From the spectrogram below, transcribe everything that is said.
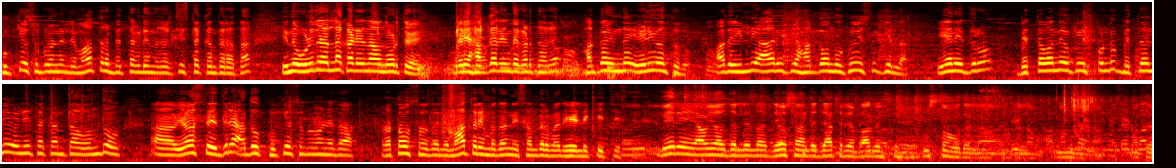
ಕುಕ್ಕೆ ಸುಬ್ರಹ್ಮಣ್ಯಲ್ಲಿ ಮಾತ್ರ ಬೆತ್ತಗಡೆಯಿಂದ ರಚಿಸ್ತಕ್ಕಂಥ ರಥ. ಇನ್ನು ಉಳಿದ ಎಲ್ಲ ಕಡೆ ನಾವು ನೋಡ್ತೇವೆ. ಬರೀ ಹಗ್ಗದಿಂದ ಕಟ್ತಾರೆ. ಹಗ್ಗದಿಂದ ಎಳೆಯುವಂಥದ್ದು. ಆದರೆ ಇಲ್ಲಿ ಆ ರೀತಿಯ ಹಗ್ಗವನ್ನು ಉಪಯೋಗಿಸಲಿಕ್ಕಿಲ್ಲ. ಏನಿದ್ರು ಬೆತ್ತವನ್ನೇ ಉಪಯೋಗಿಸಿಕೊಂಡು ಬೆತ್ತಲ್ಲಿ ಎಳೀತಕ್ಕಂಥ ಒಂದು ವ್ಯವಸ್ಥೆ ಇದ್ದರೆ ಅದು ಕುಕ್ಕೆ ಸುಬ್ರಹ್ಮಣ್ಯದ ರಥೋತ್ಸವದಲ್ಲಿ ಮಾತ್ರ ಎಂಬುದನ್ನು ಈ ಸಂದರ್ಭದಲ್ಲಿ ಹೇಳಲಿಕ್ಕೆ ಇಚ್ಛಿಸ್ತೀನಿ. ಬೇರೆ ಯಾವ ಯಾವುದಲ್ಲೆಲ್ಲ ದೇವಸ್ಥಾನದ ಜಾತ್ರೆಯ ಭಾಗವಹಿಸ್ತೀವಿ ಉತ್ಸವದೆಲ್ಲ ಎಲ್ಲ ನಮ್ಮದೆಲ್ಲ ಮತ್ತೆ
